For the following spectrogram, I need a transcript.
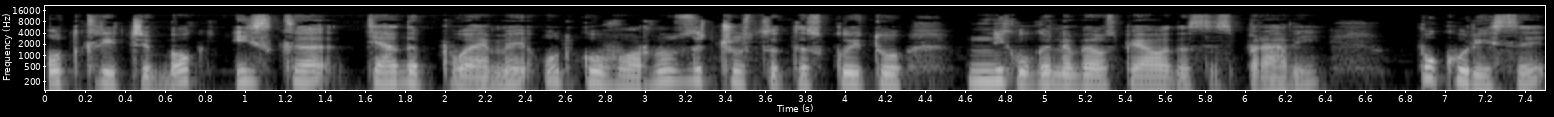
Откри, че Бог иска тя да поеме отговорност за чувствата, с които никога не бе успяла да се справи, покори се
